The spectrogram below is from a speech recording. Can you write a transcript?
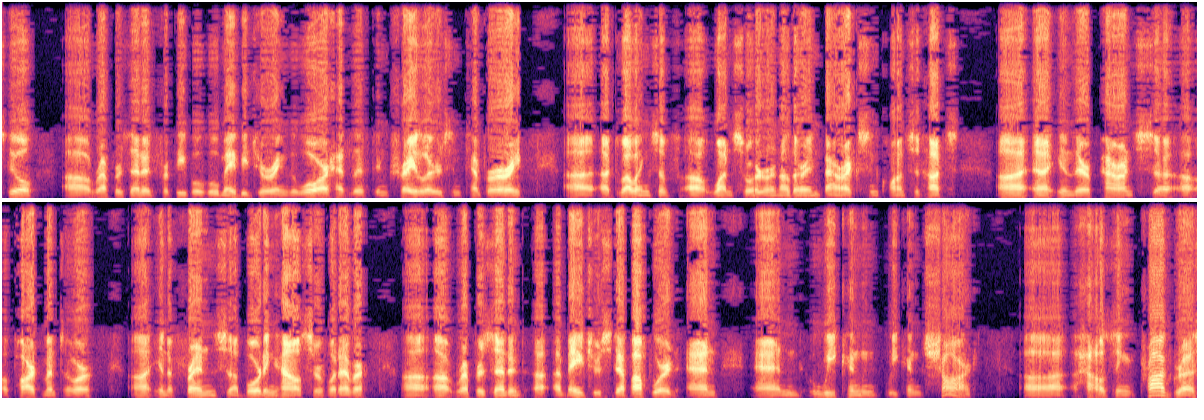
still represented for people who maybe during the war had lived in trailers and temporary Uh, uh, dwellings of uh, one sort or another in barracks and Quonset huts in their parents' apartment or in a friend's boarding house or whatever represented a major step upward and and we can we can chart uh, housing progress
